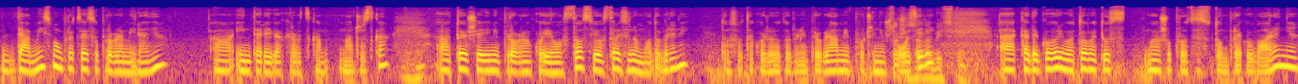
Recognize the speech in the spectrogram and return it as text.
Da, mi smo u procesu programiranja Interrega Hrvatska-Mađarska. To je još jedini program koji je ostao. Svi ostali su nam odobreni. To su također odobreni programi, počinju Što će sada pozivi. biti s tim? A, Kada govorimo o tome, tu smo još u procesu tom pregovaranja.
